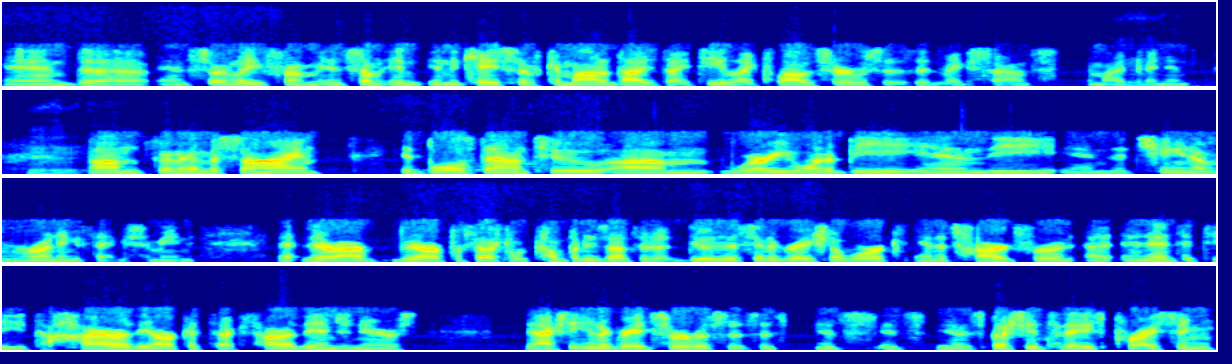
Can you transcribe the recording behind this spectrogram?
and uh, and certainly from in some in, in the case of commoditized IT like cloud services, it makes sense in my hmm. opinion. Mm-hmm. Um, from MSI, it boils down to um, where you want to be in the in the chain of running things. I mean, there are there are professional companies out there that do this integration of work, and it's hard for a, an entity to hire the architects, hire the engineers, to actually integrate services. It's it's it's you know, especially in today's pricing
